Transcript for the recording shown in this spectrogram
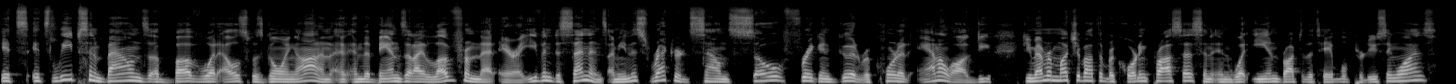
it's it's leaps and bounds above what else was going on and, and the bands that I love from that era, even Descendents. I mean, this record sounds so friggin' good, recorded analog. Do you do you remember much about the recording process and, and what Ian brought to the table producing wise?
